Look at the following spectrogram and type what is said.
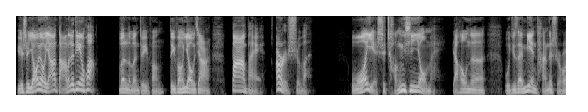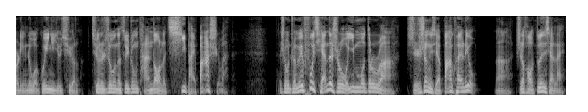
于是咬咬牙打了个电话，问了问对方，对方要价八百二十万，我也是诚心要买。然后呢，我就在面谈的时候领着我闺女就去了。去了之后呢，最终谈到了七百八十万。但是我准备付钱的时候，我一摸兜啊。只剩下八块六啊，只好蹲下来，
